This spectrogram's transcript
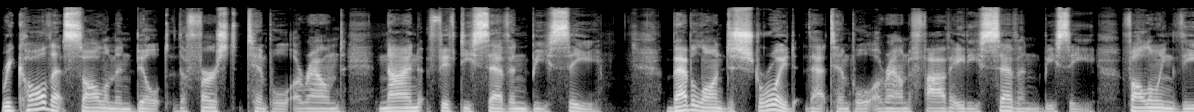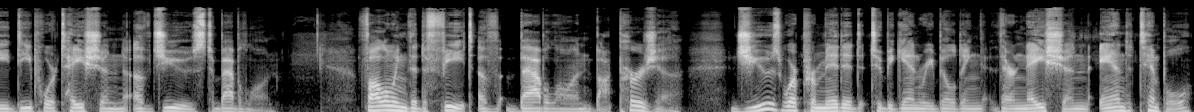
Recall that Solomon built the first temple around 957 BC. Babylon destroyed that temple around 587 BC, following the deportation of Jews to Babylon. Following the defeat of Babylon by Persia, Jews were permitted to begin rebuilding their nation and temple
